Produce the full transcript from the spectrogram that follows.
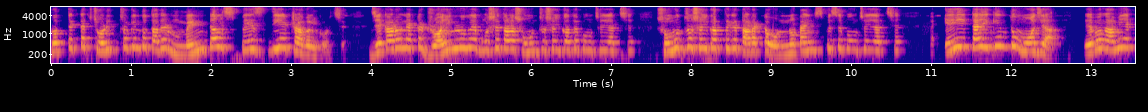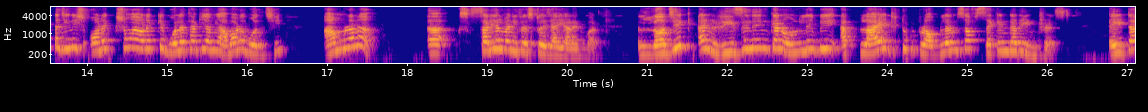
প্রত্যেকটা চরিত্র কিন্তু তাদের মেন্টাল স্পেস দিয়ে ট্রাভেল করছে। যে কারণে একটা ড্রয়িং রুমে বসে তারা সমুদ্র সৈকতে পৌঁছে যাচ্ছে। সমুদ্র সৈকত থেকে তার একটা অন্য টাইম স্পেসে পৌঁছে যাচ্ছে। এইটাই কিন্তু মজা। এবং আমি একটা জিনিস অনেক সময় অনেককে বলে থাকি, আমি আবারও বলছি, আমরা না সারিয়াল ম্যানিফেস্টোয় যাই আরেকবার। Logic and reasoning can only be applied to problems of secondary interest এইটা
